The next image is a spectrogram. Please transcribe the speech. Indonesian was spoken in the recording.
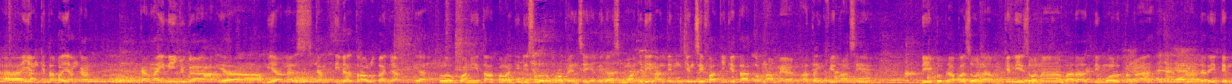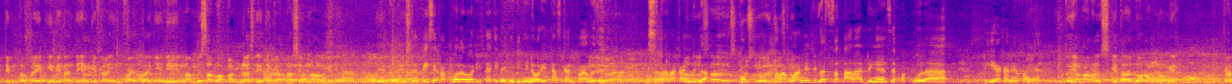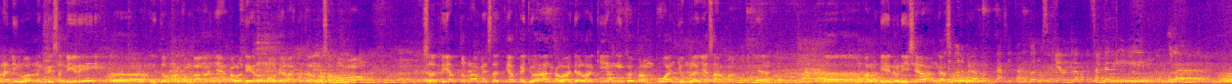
eh, yang kita bayangkan karena ini juga ya bianes kan tidak terlalu banyak ya klub wanita apalagi di seluruh provinsi tidak semua. Jadi nanti mungkin sifatnya kita turnamen atau invitasi di beberapa zona, mungkin di zona barat, timur, tengah. Nah, dari tim-tim terbaik ini nanti yang kita invite lagi di 6 besar 18 di tingkat nasional gitu di Indonesia. Tapi sepak bola wanita tidak jadi minoritas kan Pak? Maksudnya disetarakan Harus, juga. harus. Justru- justru- harapannya juga setara dengan sepak bola pria kan ya Pak ya? Itu yang harus kita dorong dong ya. Karena di luar negeri sendiri eh, itu perkembangannya kalau di Eropa udahlah kita nggak usah ngomong setiap turnamen, setiap kejuaraan kalau ada laki yang ikut perempuan jumlahnya sama ya. Eh, kalau di Indonesia nggak itu baru seperti berapa itu. persentase Pak? Baru sekian berapa persen dari bola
